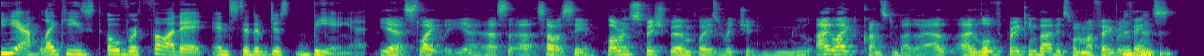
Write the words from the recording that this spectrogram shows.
Yeah, like he's overthought it instead of just being it. Yeah, slightly. Yeah, that's that's how I see him. Laurence Fishburne plays Richard. Mule. I like Cranston, by the way. I, I love Breaking Bad. It's one of my favorite things.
